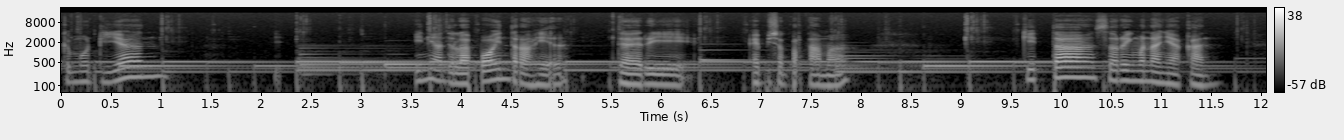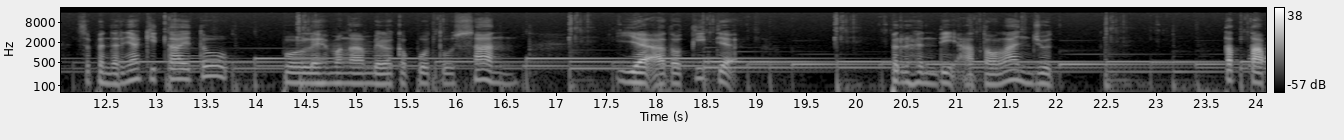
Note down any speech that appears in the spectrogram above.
Kemudian ini adalah poin terakhir dari episode pertama. Kita sering menanyakan, sebenarnya kita itu boleh mengambil keputusan ya atau tidak, berhenti atau lanjut, tetap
